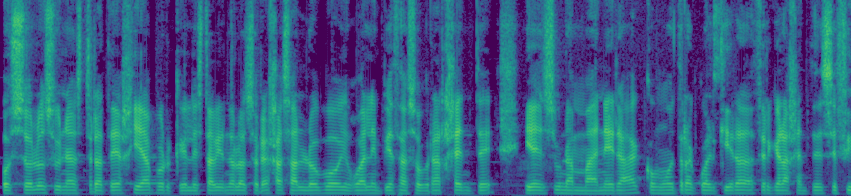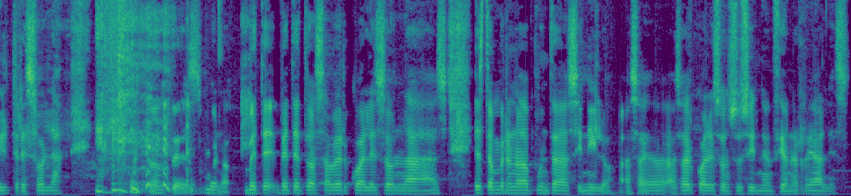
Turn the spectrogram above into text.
o solo es una estrategia porque le está viendo las orejas al lobo, igual empieza a sobrar gente y es una manera como otra cualquiera de hacer que la gente se filtre sola. Entonces, bueno, vete, vete tú a saber cuáles son las... Este hombre no da puntada sin hilo, a saber, a saber cuáles son sus intenciones reales.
